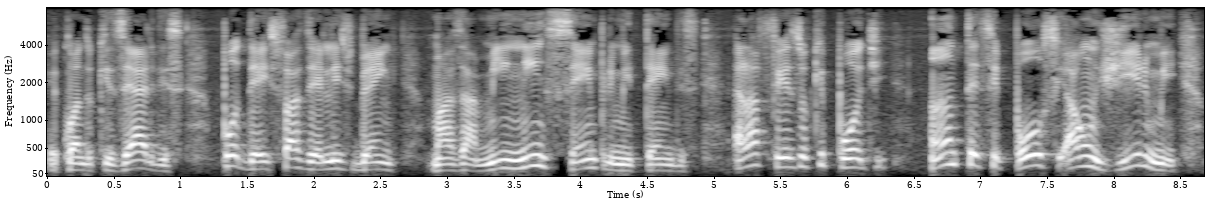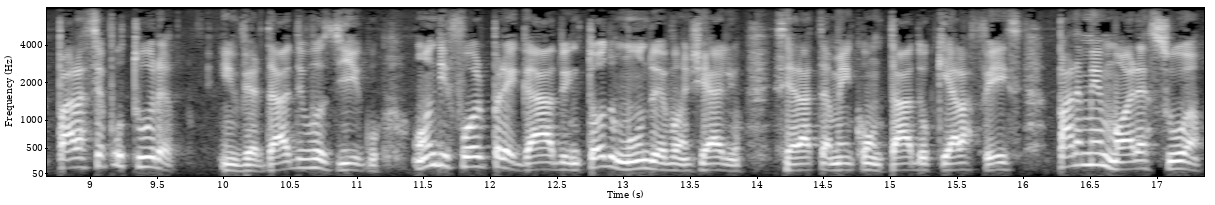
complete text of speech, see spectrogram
e quando quiserdes, podeis fazer-lhes bem, mas a mim nem sempre me tendes. Ela fez o que pôde, antecipou-se a ungir-me para a sepultura. Em verdade vos digo: onde for pregado em todo o mundo o Evangelho, será também contado o que ela fez, para memória sua.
